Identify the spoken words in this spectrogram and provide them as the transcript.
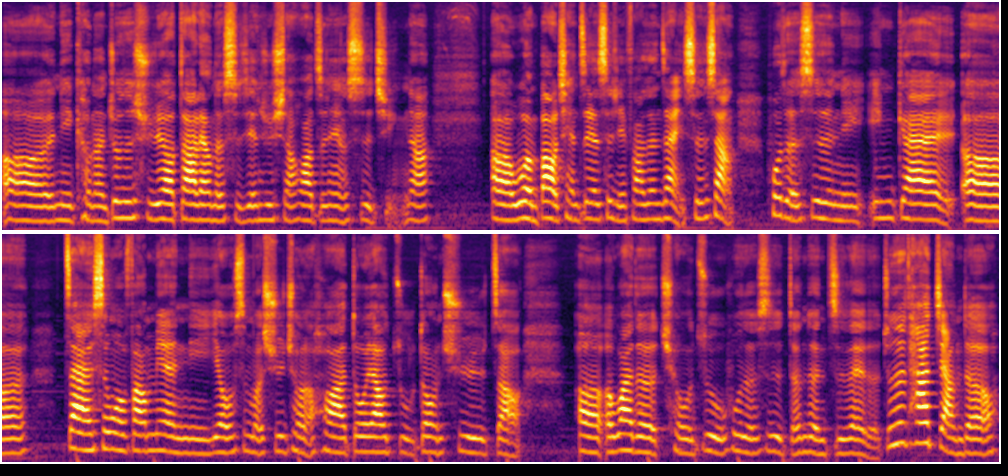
呃，你可能就是需要大量的时间去消化这件事情。那，呃，我很抱歉这件事情发生在你身上，或者是你应该呃，在生活方面你有什么需求的话，都要主动去找呃额外的求助，或者是等等之类的。就是他讲的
